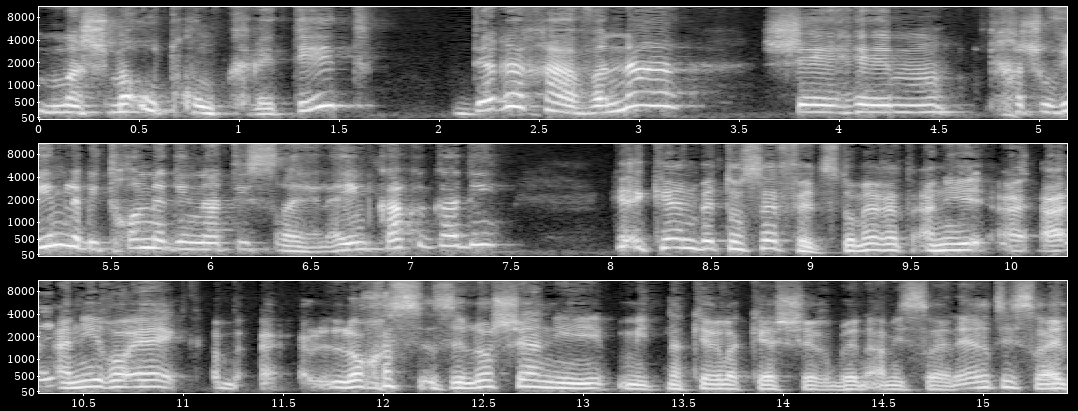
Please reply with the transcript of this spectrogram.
משמעות קונקרטית, דרך ההבנה שהם חשובים לביטחון מדינת ישראל. האם ככה, גדי? כן, כן, בתוספת. זאת אומרת, אני, אני רואה, לא חס, זה לא שאני מתנכר לקשר בין עם ישראל לארץ ישראל,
